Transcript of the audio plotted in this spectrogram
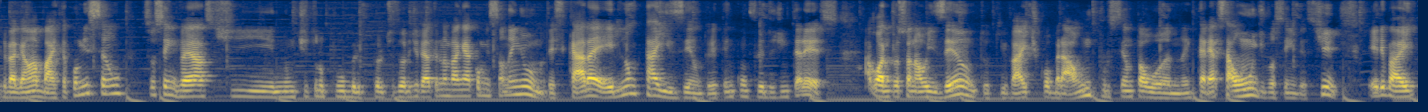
ele vai ganhar uma baita comissão. Se você investe num título público pelo Tesouro Direto, ele não vai ganhar comissão nenhuma. Esse cara, ele não está isento, ele tem conflito de interesse. Agora, um profissional isento, que vai te cobrar 1% ao ano, não interessa aonde você investir, ele vai,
